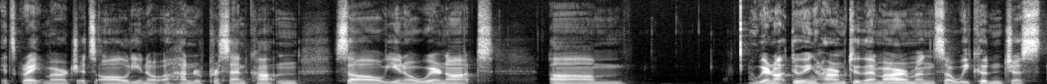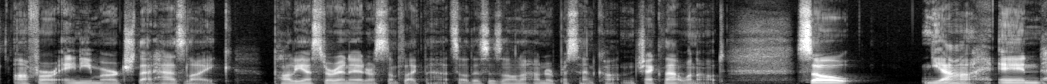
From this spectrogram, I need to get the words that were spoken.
it's great merch. It's all, you know, 100% cotton. So, you know, we're not. Um, we're not doing harm to the environment, so we couldn't just offer any merch that has like polyester in it or stuff like that. So this is all 100% cotton. Check that one out. So yeah, and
